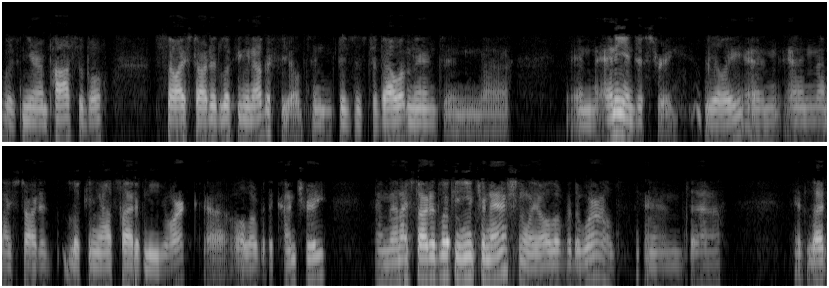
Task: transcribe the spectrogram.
was near impossible. So I started looking in other fields in business development in uh, in any industry really, and and then I started looking outside of New York, uh, all over the country, and then I started looking internationally all over the world, and uh, it led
